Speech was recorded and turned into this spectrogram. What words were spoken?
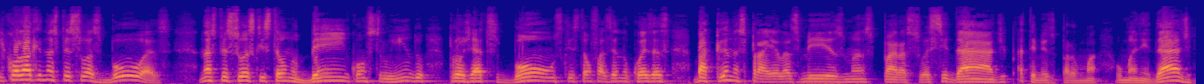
E coloque nas pessoas boas, nas pessoas que estão no bem, construindo projetos bons, que estão fazendo coisas bacanas para elas mesmas, para a sua cidade, até mesmo para uma humanidade.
